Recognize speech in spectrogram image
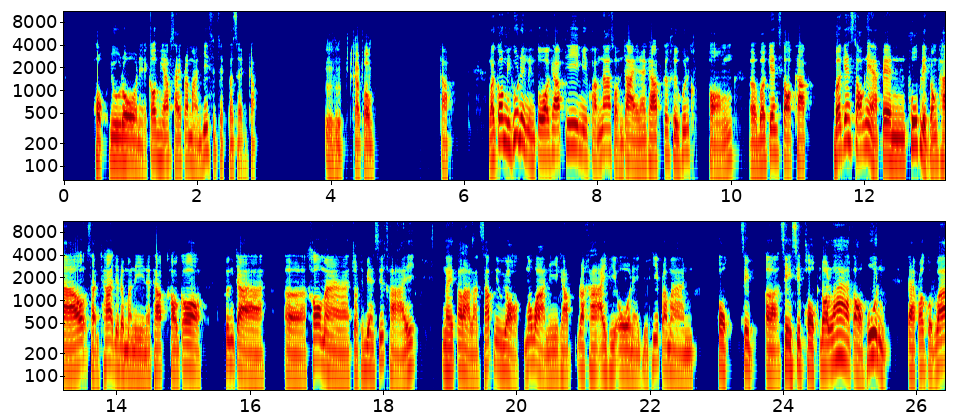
686 ยูโรเนี่ยก็มี upside ประมาณ 27%ครับ อืมครับผม ครับ แล้วก็มีหุ้นหนึ่งหนึ่งตัวครับที่มีความน่าสนใจนะครับ ก็คือหุ้นของเออ Birkenstock ครับ Birkenstock เนี่ยเป็นผู้ผลิตรองเท้าสัญชาติเยอรมนีนะครับเขาก็เพิ่งจะเข้ามาจดทะเบียนซื้อขายในตลาดหลักทรัพย์นิวยอร์กเมื่อวานนี้ครับ ราคา IPO เนี่ยอยู่ที่ประมาณ 60เอ่อ46 ดอลลาร์ต่อหุ้น แต่ปรากฏว่า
